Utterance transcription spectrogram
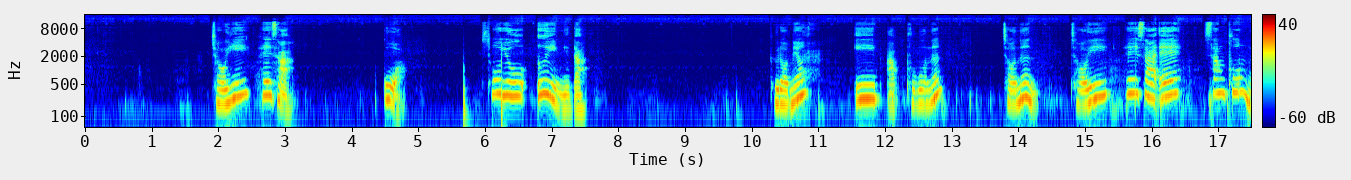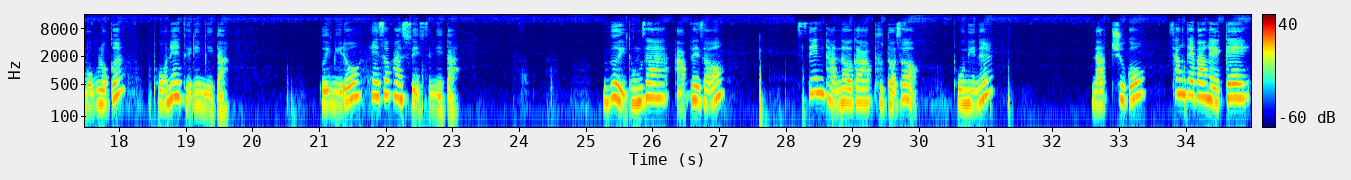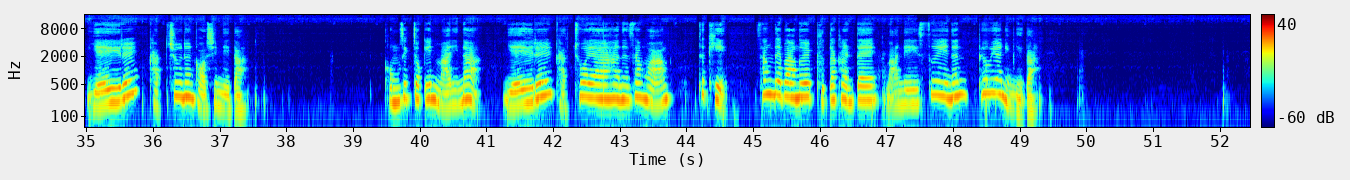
저희 회사 của 소유의입니다. 그러면 이 앞부분은 저는 저희 회사의 상품 목록을 보내드립니다. 의미로 해석할 수 있습니다. 의 동사 앞에서 쓴 단어가 붙어서 본인을 낮추고 상대방에게 예의를 갖추는 것입니다. 공식적인 말이나 예의를 갖춰야 하는 상황, 특히 상대방을 부탁할 때 많이 쓰이는 표현입니다.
